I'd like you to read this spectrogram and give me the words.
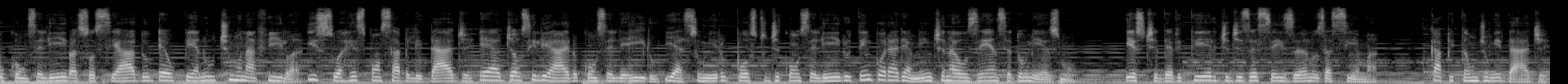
O conselheiro associado é o penúltimo na fila e sua responsabilidade é a de auxiliar o conselheiro e assumir o posto de conselheiro temporariamente na ausência do mesmo. Este deve ter de 16 anos acima. Capitão de unidade.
